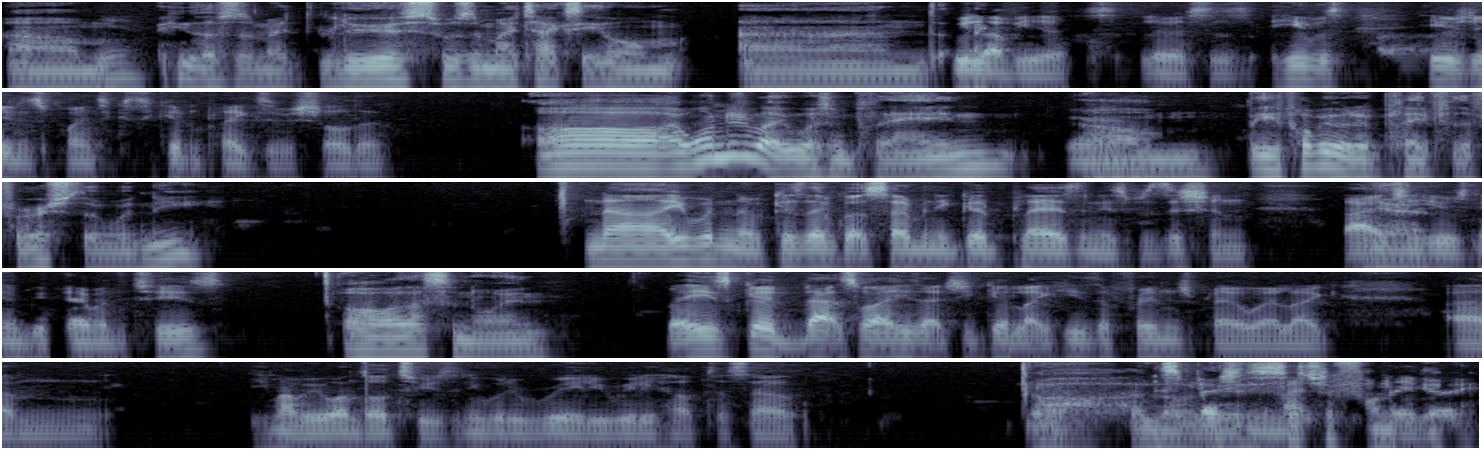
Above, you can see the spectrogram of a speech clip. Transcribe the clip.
Um, Yeah. Else was my Lewis was in my taxi home, and We love you, Lewis's. He was he was really disappointed because he couldn't play because of his shoulder. oh, I wondered why he wasn't playing. Yeah. Um, but he probably would have played for the first, though, wouldn't he? No, he wouldn't have because they've got so many good players in his position that actually Yeah. he was going to be playing with the twos. Oh, that's annoying. But he's good. That's why he's actually good. Like he's a fringe player where like um he might be ones or twos, and he would have really really helped us out. Oh, I love Especially such a funny game. guy.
